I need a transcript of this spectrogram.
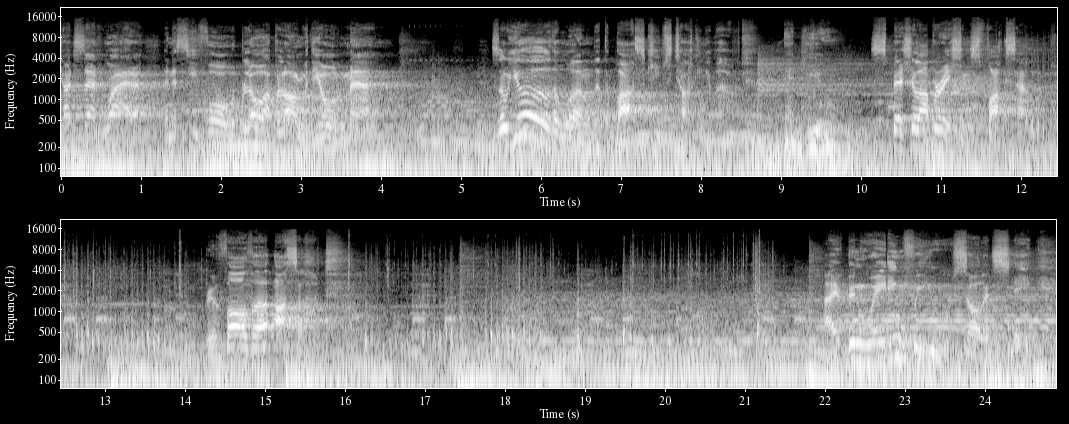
Touch that wire, and the C4 will blow up along with the old man. So you're the one that the boss keeps talking about. And you? Special Operations Foxhound. Revolver Ocelot. I've been waiting for you, Solid Snake.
